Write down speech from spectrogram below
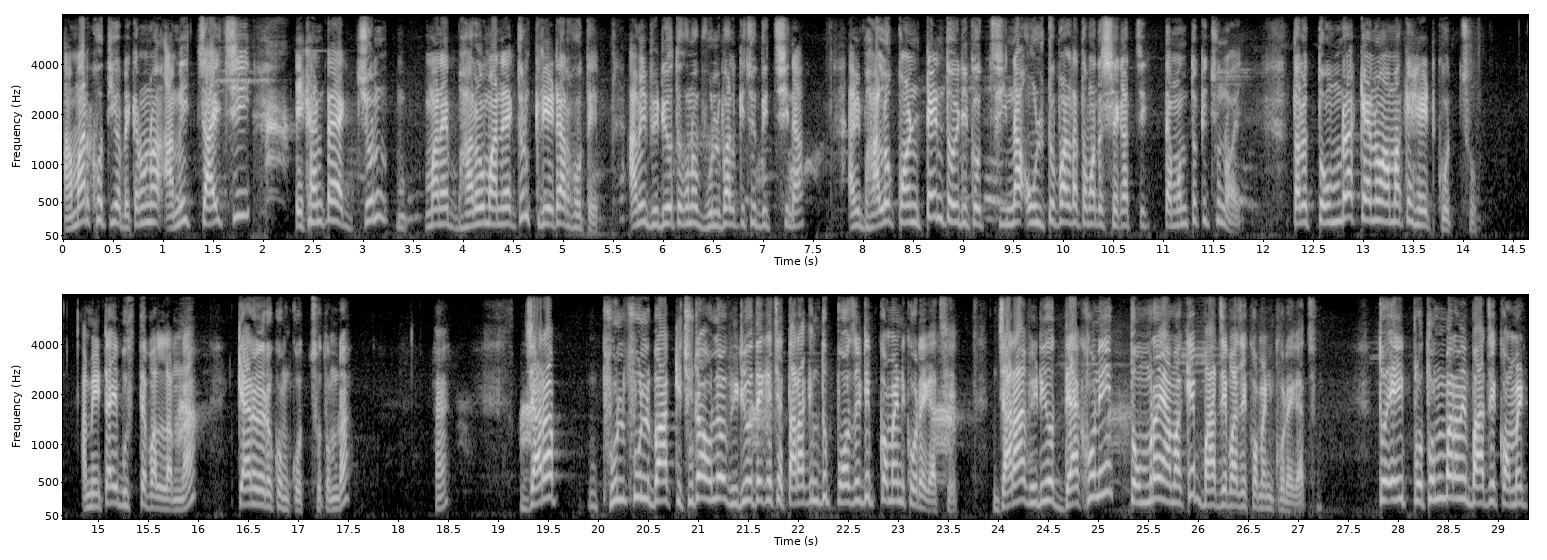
আমার ক্ষতি হবে। কেননা আমি চাইছি এখানটা একজন মানে ভালো মানে একজন ক্রিয়েটার হতে। আমি ভিডিওতে কোনো ভুলভাল কিছু দিচ্ছি না। আমি ভালো কন্টেন্ট তৈরি করছি না উল্টোপাল্টা তোমাদের শেখাচ্ছি, তেমন তো কিছু নয়। তাহলে তোমরা কেন আমাকে হেট করছ? আমি এটাই বুঝতে পারলাম না, কেন এরকম করছ তোমরা? হ্যাঁ? যারা ফুল ফুল বা কিছুটা হলেও ভিডিও দেখেছে, তারা কিন্তু পজিটিভ কমেন্ট করে গেছে। যারা ভিডিও দেখোনি, তোমরাই আমাকে বাজে বাজে কমেন্ট করে গেছো। তো এই প্রথমবার আমি বাজে কমেন্ট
